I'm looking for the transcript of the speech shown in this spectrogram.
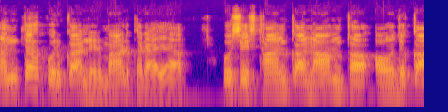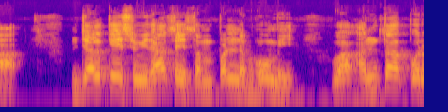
अंतपुर का निर्माण कराया। उस स्थान का नाम था औदका जल की सुविधा से संपन्न भूमि, वह अंतपुर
